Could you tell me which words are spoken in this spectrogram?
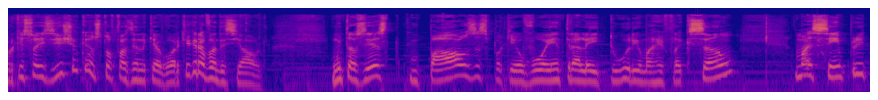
Porque só existe o que eu estou fazendo aqui agora, que é gravando esse áudio. Muitas vezes com pausas, porque eu vou entre a leitura e uma reflexão, mas sempre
